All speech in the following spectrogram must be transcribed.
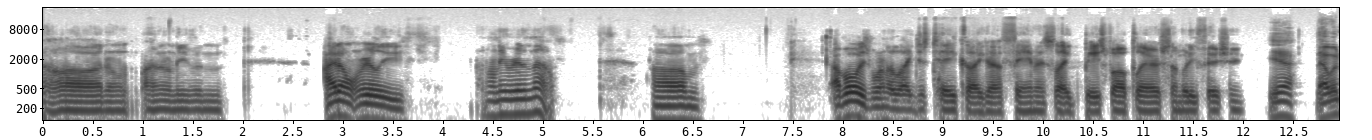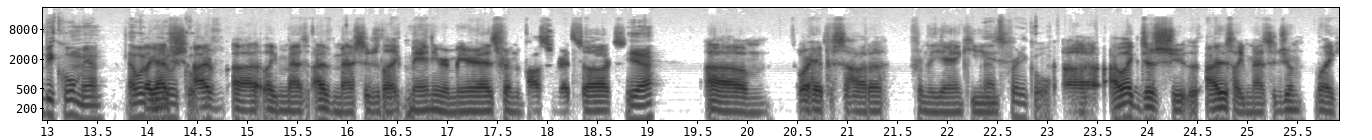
Oh, I don't. I don't even. I don't really. I don't even really know. Um, I've always wanted to like just take like a famous like baseball player, or somebody fishing. Yeah, that would be cool, man. That would Like be I've really cool. I've uh like mess I've messaged like Manny Ramirez from the Boston Red Sox, yeah, um, Jorge Posada from the Yankees. that's pretty cool. Uh, I like just shoot. I just like message him like,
